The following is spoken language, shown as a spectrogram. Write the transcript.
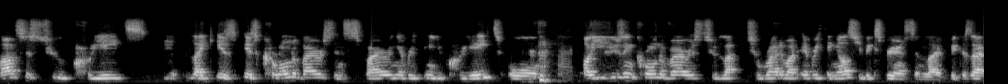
artist who creates like is is coronavirus inspiring everything you create? Or are you using coronavirus to to write about everything else you've experienced in life? Because I,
